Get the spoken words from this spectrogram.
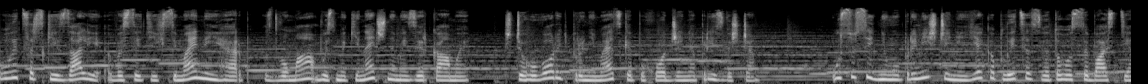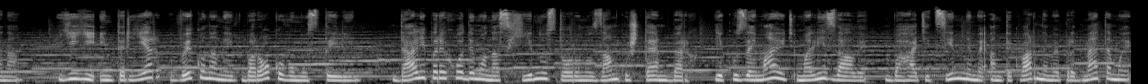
у лицарській залі висить їх сімейний герб з двома восьмикінечними зірками, що говорить про німецьке походження прізвища. У сусідньому приміщенні є каплиця святого Себастьяна. Її інтер'єр виконаний в бароковому стилі. Далі переходимо на східну сторону замку Штернберг, яку займають малі зали, багаті цінними антикварними предметами,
